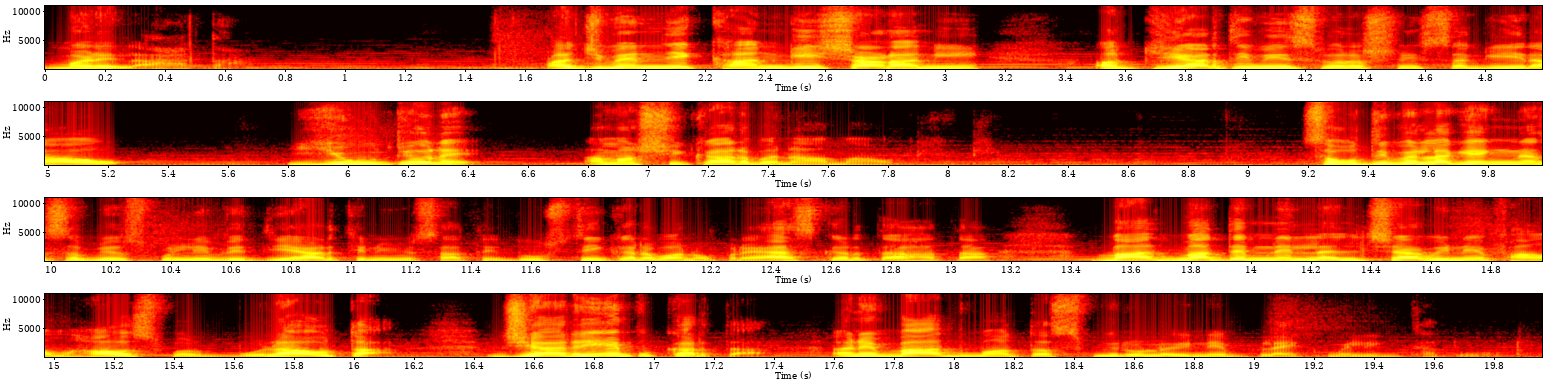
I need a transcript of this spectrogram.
મળેલા હતા. અજમેરની એક ખાનગી શાળાની અગિયારથી વીસ વર્ષની સગીરાઓ યુવતીઓને આમાં શિકાર બનાવવામાં આવતી હતી. સૌથી પહેલાં ગેંગના સભ્યો સ્કૂલની વિદ્યાર્થીનીઓ સાથે દોસ્તી કરવાનો પ્રયાસ કરતા હતા. બાદમાં તેમને લલચાવીને ફાર્મ હાઉસ પર બોલાવતા, જ્યાં રેપ કરતા અને બાદમાં તસવીરો લઈને બ્લેકમેલિંગ થતું હતું.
